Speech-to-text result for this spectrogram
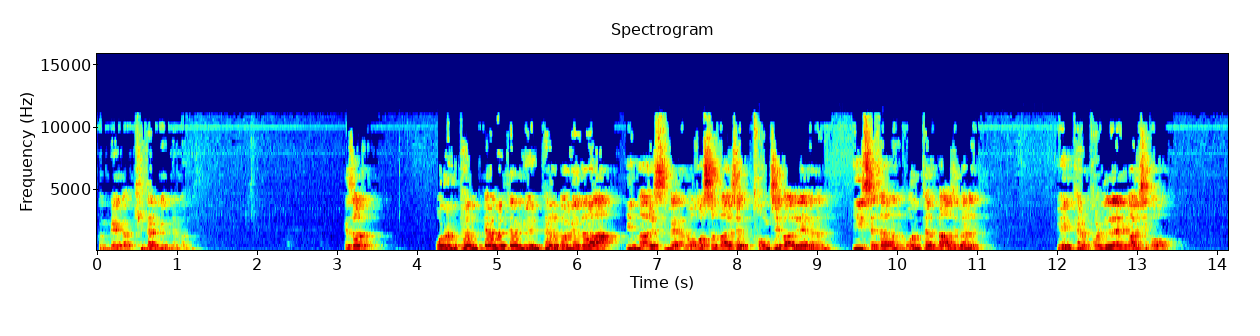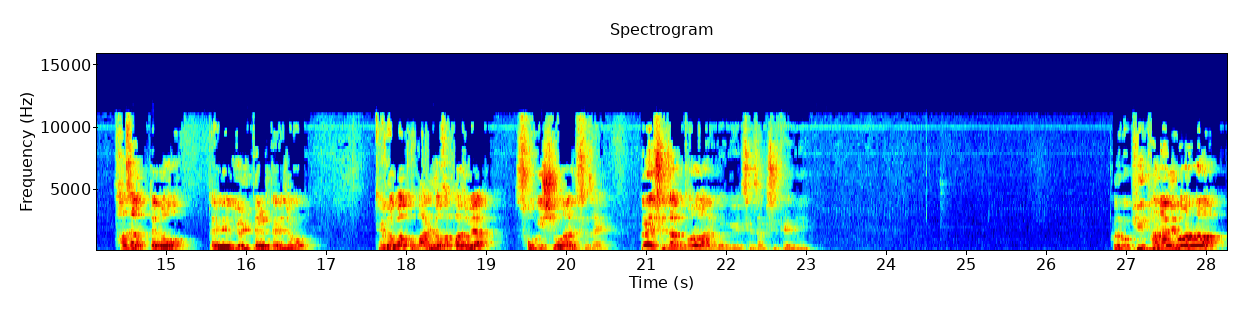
그 매가 기다리고 있는 겁니다. 그래서 오른편 뺨을 때는 왼편을 돌려더라. 이 말씀에 로고스 말씀에 통치 받으려면은 이 세상은 오른편 맞으면은 왼편을 돌려다니는 것이고 다섯 대로 때려 열 대를 때려주고 되로받고 말로 갚아줘야 속이 시원한 세상에. 그래 세상 돌아가는 거예요 세상 시스템이. 그리고 비판하지 말아라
